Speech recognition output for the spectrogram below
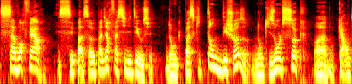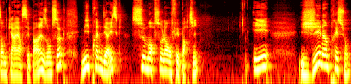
savoir-faire, c'est pas, ça veut pas dire facilité aussi. Donc parce qu'ils tentent des choses, donc ils ont le socle. Voilà, donc 40 ans de carrière, c'est pareil, ils ont le socle, mais ils prennent des risques. Ce morceau-là en fait partie. Et j'ai l'impression,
